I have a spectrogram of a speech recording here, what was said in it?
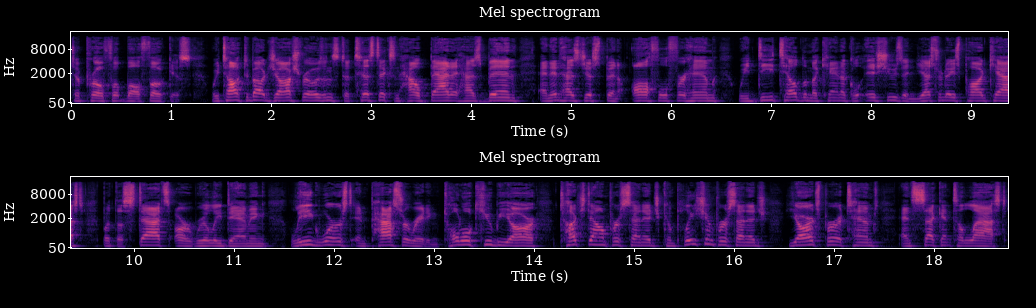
to Pro Football Focus. We talked about Josh Rosen's statistics and how bad it has been, and it has just been awful for him. We detailed the mechanical issues in yesterday's podcast, but the stats are really damning. League worst in passer rating, total QBR, touchdown percentage, completion percentage, yards per attempt, and second to last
